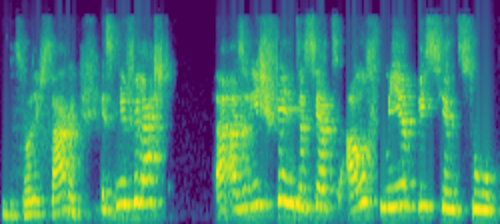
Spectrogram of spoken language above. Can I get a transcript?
wie soll ich sagen, ist mir vielleicht, also ich finde es jetzt auf mir ein bisschen zu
